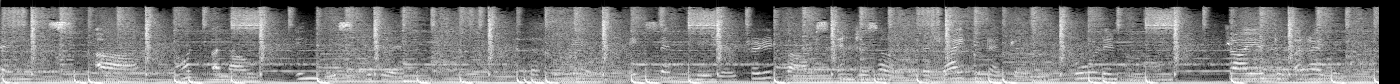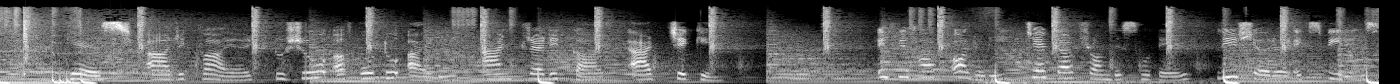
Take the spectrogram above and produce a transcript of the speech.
Pets are not allowed in this hotel. Credit cards and reserve the right to temporarily hold an amount prior to arrival. Guests are required to show a photo ID and credit card at check-in. If you have already checked out from this hotel, please share your experience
